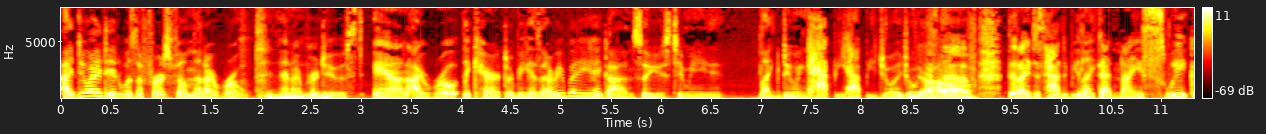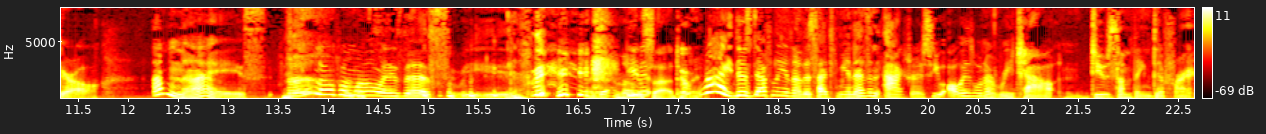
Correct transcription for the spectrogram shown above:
I do. I did was the first film that I wrote and Mm-hmm. I produced, and I wrote the character because everybody had gotten so used to me like doing happy, happy, joy, joy Yeah. stuff that I just had to be like that nice, sweet girl. I'm nice. I don't know if I'm always that sweet. I got another You know, side to me. Right. There's definitely another side to me. And as an actress, you always want to reach out and do something different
